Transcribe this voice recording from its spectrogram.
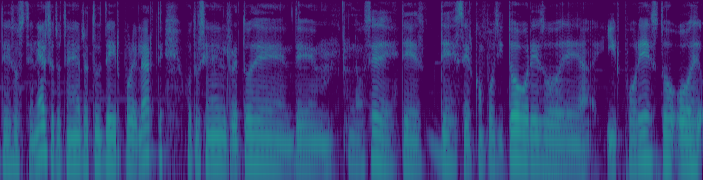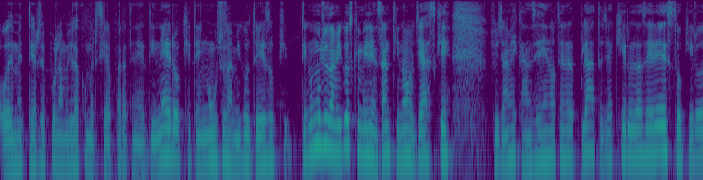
de sostenerse, otros tienen retos de ir por el arte, otros tienen el reto de, de no sé, de, de, ser compositores o de ir por esto o o de, meterse por la música comercial para tener dinero, que tengo muchos amigos de eso, que tengo muchos amigos que me dicen, Santi, no, ya es que yo ya me cansé de no tener plata, ya quiero hacer esto, quiero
